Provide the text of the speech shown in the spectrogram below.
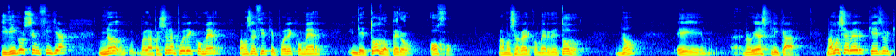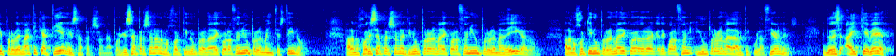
Y digo sencilla, la persona puede comer, vamos a decir que puede comer de todo, pero ojo, vamos a ver comer de todo. ¿No? Eh, me voy a explicar. Vamos a ver qué es qué problemática tiene esa persona, porque esa persona a lo mejor tiene un problema de corazón y un problema de intestino. A lo mejor esa persona tiene un problema de corazón y un problema de hígado. A lo mejor tiene un problema de, corazón y un problema de articulaciones. Entonces hay que ver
